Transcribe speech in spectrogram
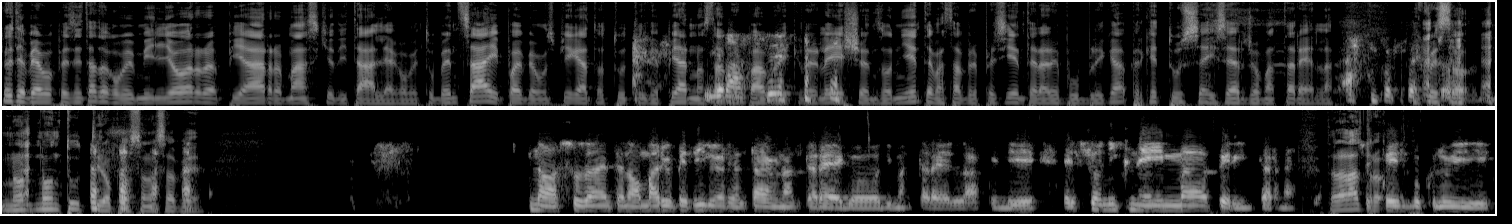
Noi ti abbiamo presentato come miglior PR maschio d'Italia, come tu ben sai, poi abbiamo spiegato a tutti che PR non sta per Grazie. public relations o niente, ma sta per Presidente della Repubblica, perché tu sei Sergio Mattarella. Ah. E questo non, non tutti lo possono sapere. No, assolutamente no. Mario Petillo in realtà è un alter ego di Mattarella, quindi è il suo nickname per internet. Tra l'altro- Su Facebook lui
